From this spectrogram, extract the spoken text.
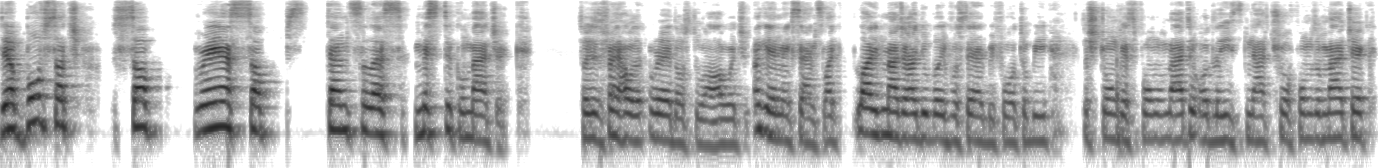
They are both such sub rare, substanceless, mystical magic. So it's funny how rare those two are, which again makes sense. Like light magic, I do believe was said before to be the strongest form of magic, or at least natural forms of magic.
